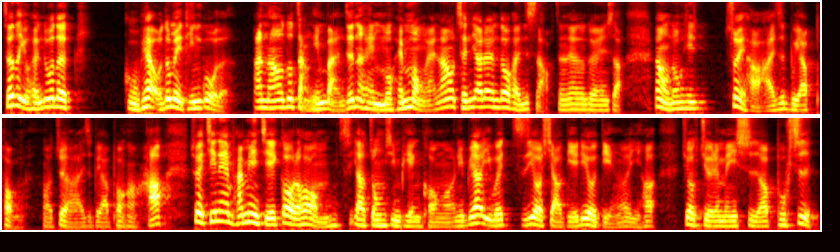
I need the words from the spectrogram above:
真的有很多的股票我都没听过的啊，然后都涨停板，真的很猛很猛哎，然后成交量都很少，成交量都很少，那种东西最好还是不要碰哦，最好还是不要碰哈。好，所以今天盘面结构的话，我们要中性偏空哦，你不要以为只有小跌六点而已哈，就觉得没事哦，不是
